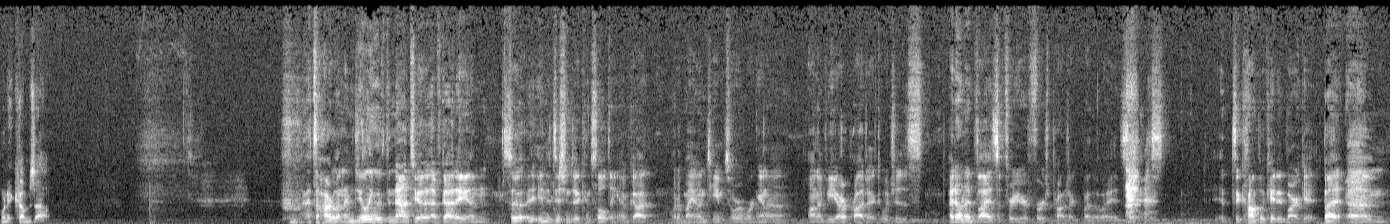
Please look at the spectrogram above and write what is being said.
when it comes out? Whew, that's a hard one. I'm dealing with it now too. I've got a um, so in addition to consulting, I've got one of my own teams who are working on a on a VR project, which is I don't advise it for your first project, by the way. It's it's, it's a complicated market, but um,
